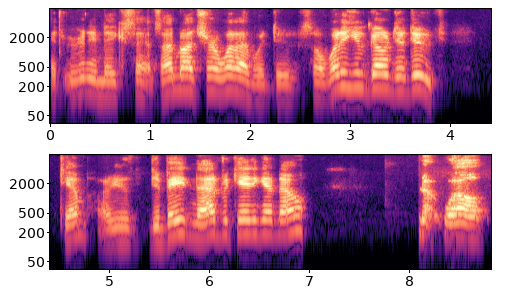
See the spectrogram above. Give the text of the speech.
it really makes sense. I'm not sure what I would do. So, what are you going to do, Kim? Are you debating, advocating it now? No, well,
